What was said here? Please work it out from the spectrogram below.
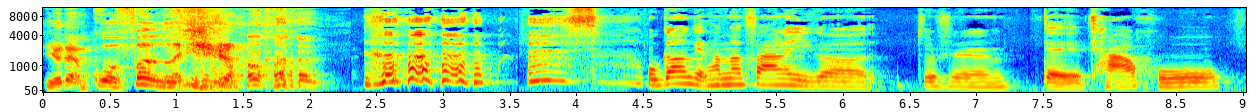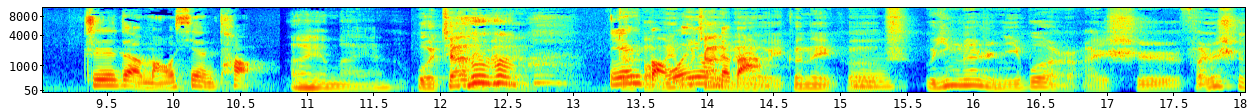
有点过分了，你知道吗？我刚刚给他们发了一个，就是给茶壶织的毛线套，哎呀妈呀！我家里面 应该是对保温用的吧我家里面有？一个那个，我应该是尼泊尔还是反正是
